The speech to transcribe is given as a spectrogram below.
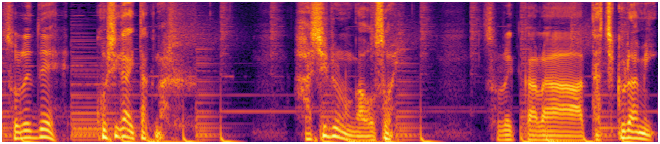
それで腰が痛くなる。走るのが遅い。それから立ちくらみ。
